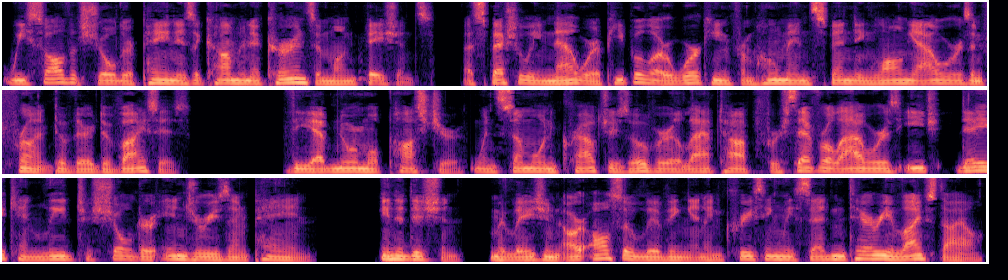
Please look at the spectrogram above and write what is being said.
we saw that shoulder pain is a common occurrence among patients especially now where people are working from home and spending long hours in front of their devices. The abnormal posture when someone crouches over a laptop for several hours each day can lead to shoulder injuries and pain. In addition, Malaysians are also living an increasingly sedentary lifestyle,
